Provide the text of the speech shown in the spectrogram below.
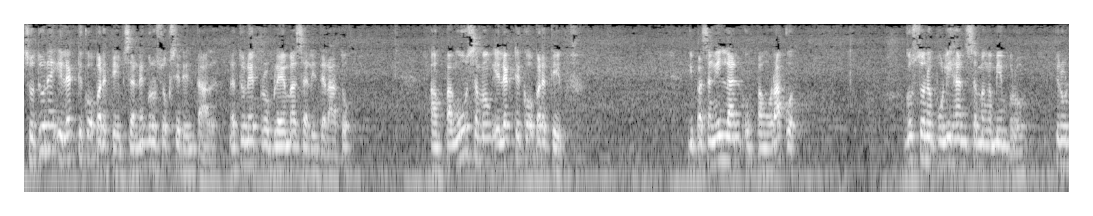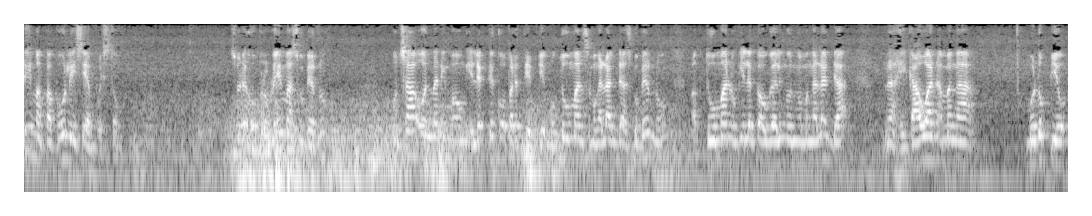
So dunay electric cooperative sa Negros Occidental na dunay problema sa liderato. Ang pangu sa mong electric cooperative gipasangilan og pangurakot gusto ng pulihan sa mga miyembro pero di magpapuli siya ang pwesto. So dako problema sa gobyerno. Unsaon man ning maong electric cooperative di mutuman sa mga lagda sa gobyerno, magtuman og ilang kaugalingon nga mga lagda na hikawan ang mga mulupyo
